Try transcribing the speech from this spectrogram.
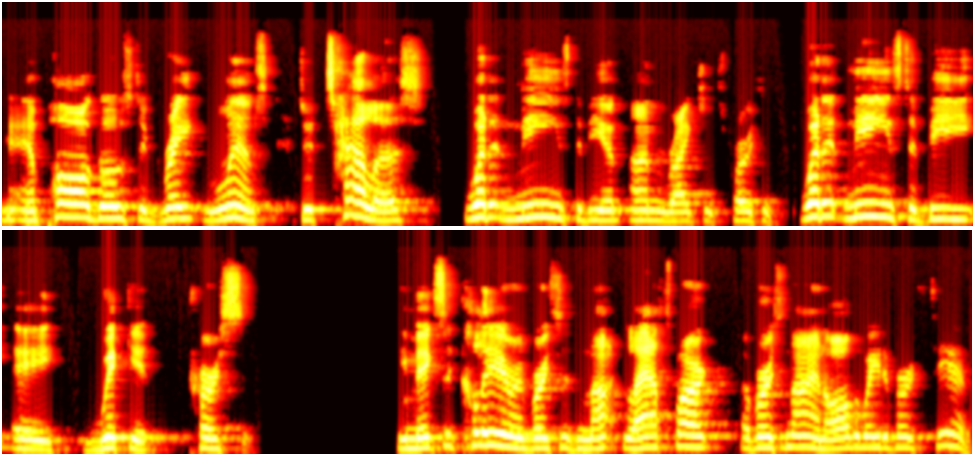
And Paul goes to great lengths to tell us what it means to be an unrighteous person, what it means to be a wicked person. He makes it clear in verses last part of verse 9 all the way to verse 10.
